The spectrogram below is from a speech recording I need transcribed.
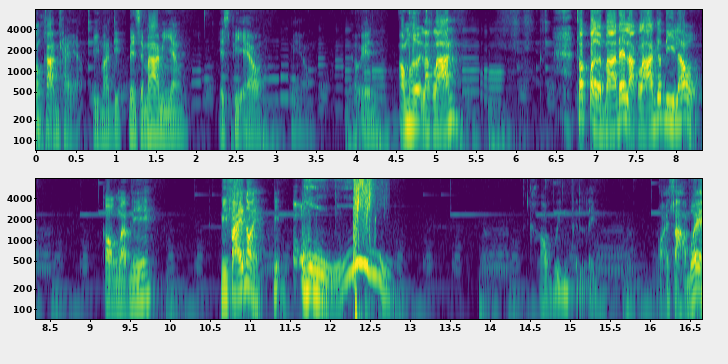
ต้องการใครอะปีมาดิดเบนเซม่ามียัง SPL ไม่เอา LN เอามาเหอะหลักล้าน ถ้าเปิดมาได้หลักล้านก็ดีแล้ว กล่องแบบนี้ มีไฟหน่อยมีโอ้โหเขาวิ่งเป็นเล็กร้อยสามเว้ย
